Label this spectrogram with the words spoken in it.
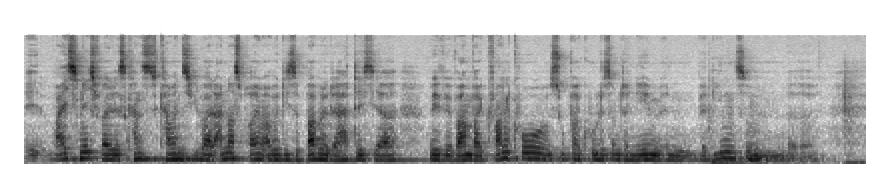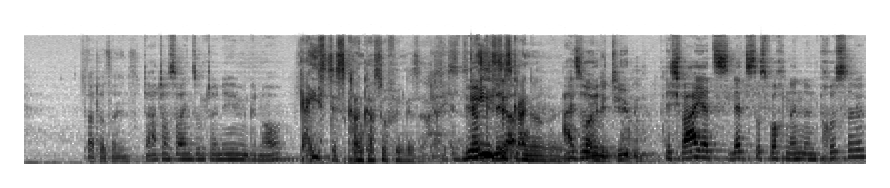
äh, weiß nicht, weil das kann, kann man sich überall anders bleiben, aber diese Bubble, da hatte ich ja, wir, wir waren bei Quanco, super cooles Unternehmen in Berlin, so ein äh, Data Science. Data Science Unternehmen, genau. Geisteskrank, hast du vorhin gesagt. Wirklich? Geisteskrank. Also, Vor allem die Typen. ich war jetzt letztes Wochenende in Brüssel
